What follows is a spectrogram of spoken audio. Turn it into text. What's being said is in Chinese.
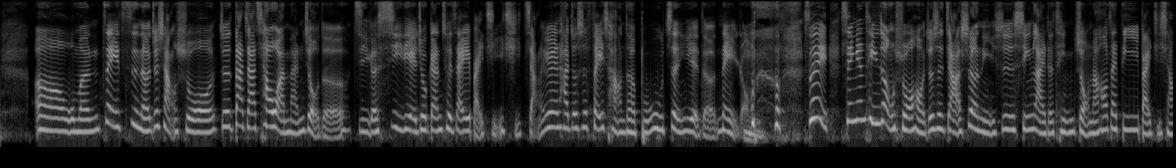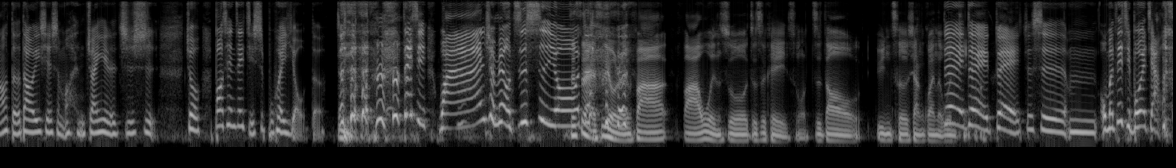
呃，我们这一次呢，就想说，就是大家敲完蛮久的几个系列，就干脆在一百集一起讲，因为它就是非常的不务正业的内容。所以先跟听众说哈，就是假设你是新来的听众，然后在第一百集想要得到一些什么很专业的知识，就抱歉这集是不会有的，就是这集完全没有知识哟。这次还是有人发发问说，就是可以什么知道晕车相关的问题吗。对对对，就是嗯，我们这集不会讲。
